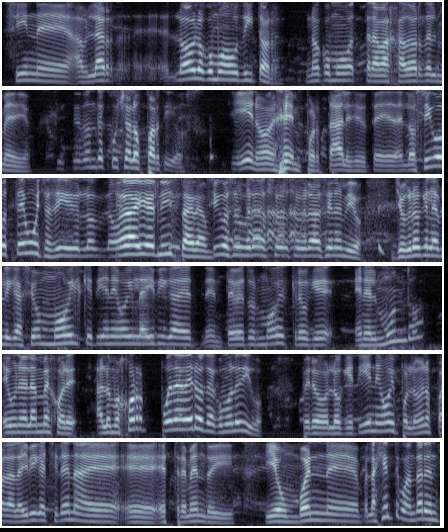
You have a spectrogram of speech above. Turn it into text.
sin eh, hablar, eh, lo hablo como auditor, no como trabajador del medio. ¿De dónde escucha los partidos? Sí, no, en portales. Usted, lo sigo usted mucho, así. Lo, Lo veo ahí en Instagram. Sigo su, gra- su- su grabación en vivo. Yo creo que la aplicación móvil que tiene hoy la hípica de- en TV Tour Móvil, creo que en el mundo es una de las mejores. A lo mejor puede haber otra, como le digo, pero lo que tiene hoy, por lo menos para la hípica chilena, es, es- es tremendo y, y es un buen. eh, la gente puede andar en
